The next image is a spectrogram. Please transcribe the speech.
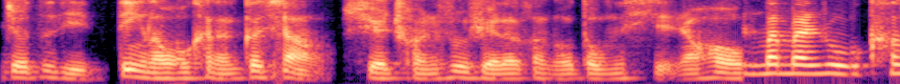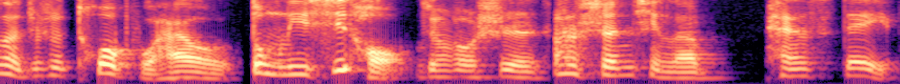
就自己定了。我可能更想学纯数学的很多东西，然后慢慢入坑了，就是拓扑还有动力系统，最后是 申请了。Penn State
